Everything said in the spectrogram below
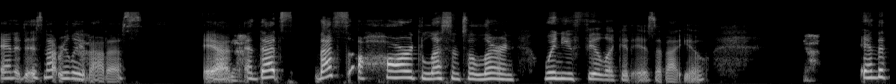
and it is not really yeah. about us and yeah. and that's that's a hard lesson to learn when you feel like it is about you. Yeah. And the,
